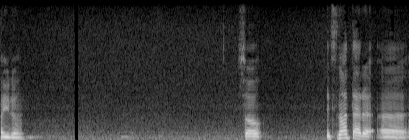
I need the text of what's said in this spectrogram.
How you doing? So, it's not that uh, uh,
